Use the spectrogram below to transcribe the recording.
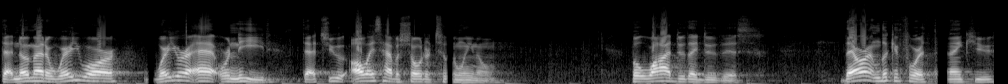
that no matter where you are, where you are at, or need, that you always have a shoulder to lean on. But why do they do this? They aren't looking for a thank you.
